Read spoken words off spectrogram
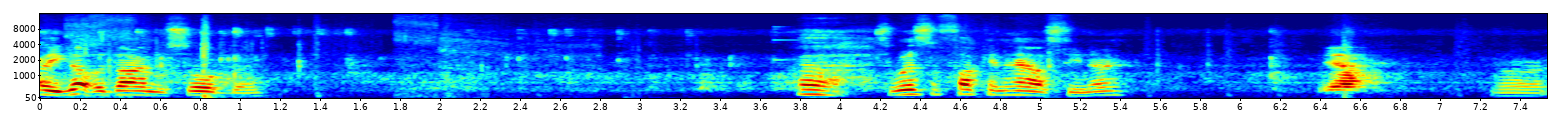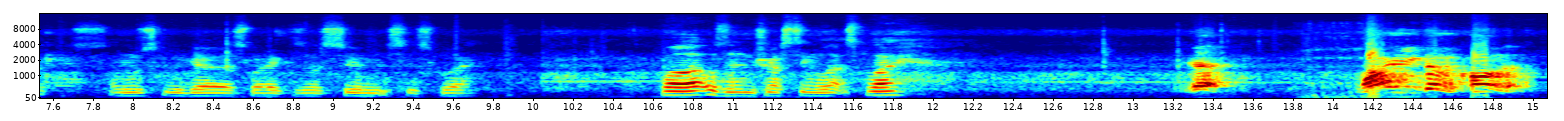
Oh, you got the diamond sword then. so where's the fucking house, do you know? Yeah. Alright, so I'm just going to go this way because I assume it's this way. Well, that was an interesting Let's Play. Yeah. Why are you gonna call it?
